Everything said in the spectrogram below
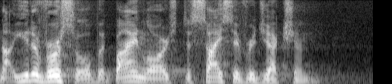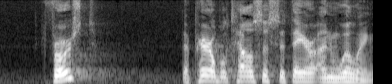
not universal, but by and large, decisive rejection. First, the parable tells us that they are unwilling.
